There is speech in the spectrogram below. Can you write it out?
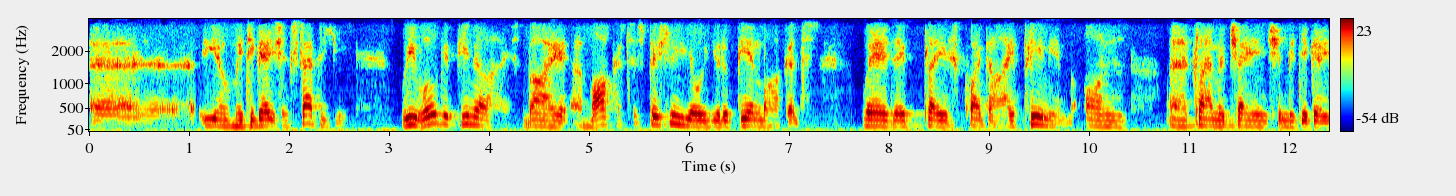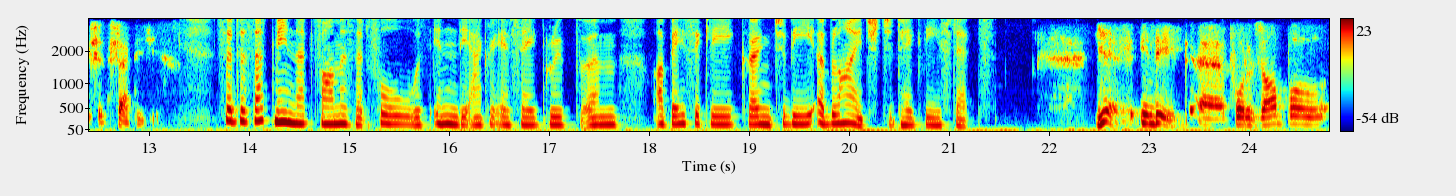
uh, you know, mitigation strategy, we will be penalized by uh, markets, especially your European markets, where they place quite a high premium on uh, climate change and mitigation strategies. So, does that mean that farmers that fall within the Agri SA group um, are basically going to be obliged to take these steps? Yes, indeed. Uh, for example,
